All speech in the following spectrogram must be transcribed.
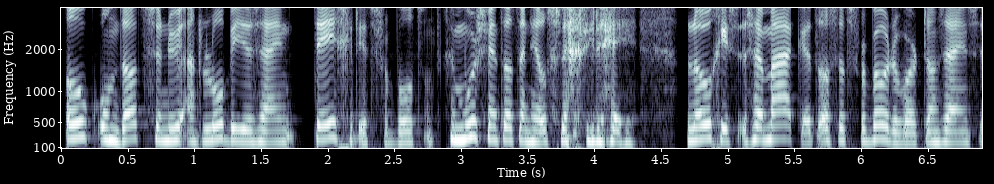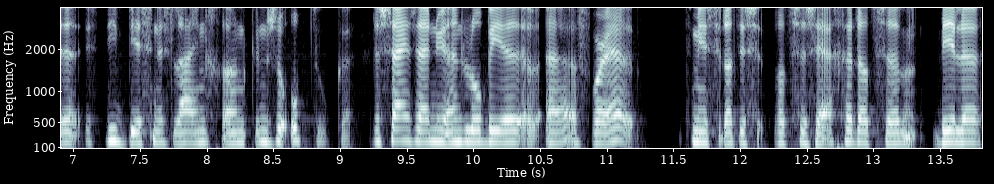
ook omdat ze nu aan het lobbyen zijn tegen dit verbod. Want Gemoers vindt dat een heel slecht idee. Logisch, zij maken het. Als het verboden wordt, dan zijn ze, is die businesslijn gewoon, kunnen ze opdoeken. Dus zij zijn nu aan het lobbyen voor, hè, tenminste dat is wat ze zeggen, dat ze willen,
